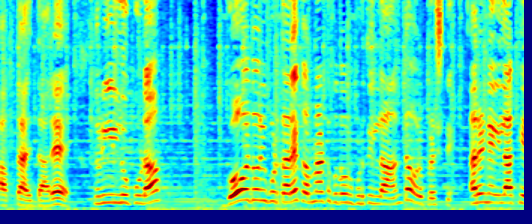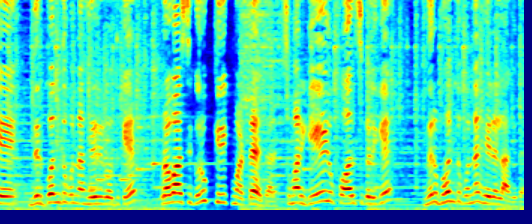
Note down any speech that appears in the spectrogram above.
ಹಾಕ್ತಾ ಇದ್ದಾರೆ. ನೋಡಿ, ಇಲ್ಲೂ ಕೂಡ ಗೋವಾದವ್ರಿಗೆ ಬಿಡ್ತಾರೆ ಕರ್ನಾಟಕದವ್ರು ಬಿಡ್ತಿಲ್ಲ ಅಂತ ಅವರ ಪ್ರಶ್ನೆ. ಅರಣ್ಯ ಇಲಾಖೆ ನಿರ್ಬಂಧವನ್ನ ಹೇರಿರೋದಕ್ಕೆ ಪ್ರವಾಸಿಗರು ಕಿರಿಕ್ ಮಾಡ್ತಾ ಇದ್ದಾರೆ. ಸುಮಾರು ಏಳು ಫಾಲ್ಸ್ಗಳಿಗೆ ನಿರ್ಬಂಧವನ್ನು ಹೇರಲಾಗಿದೆ.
